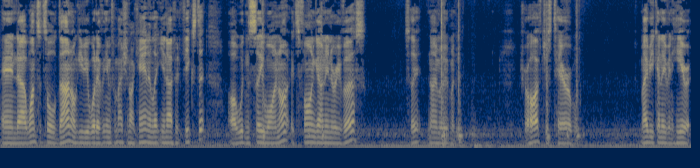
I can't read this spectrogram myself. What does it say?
And uh, once it's all done, I'll give you whatever information I can and let you know if it fixed it. I wouldn't see why not. It's fine going into reverse. See, no movement. Drive, just terrible. Maybe you can even hear it.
